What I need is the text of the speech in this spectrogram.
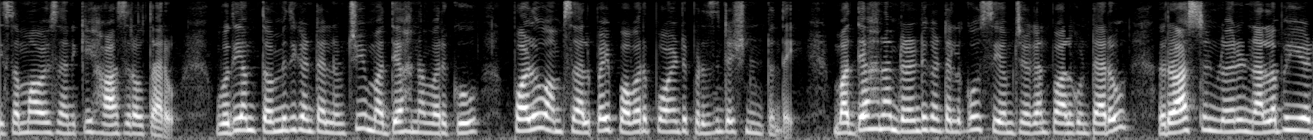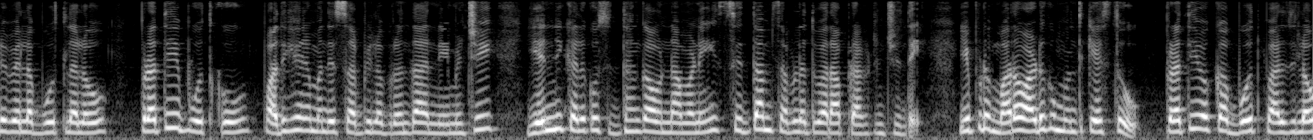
ఈ సమావేశానికి హాజరవుతారు. ఉదయం తొమ్మిది గంటల నుంచి మధ్యాహ్నం వరకు పలు అంశాలపై పవర్ పాయింట్ ప్రజెంటేషన్ ఉంటుంది. మధ్యాహ్నం రెండు గంటలకు సీఎం జగన్ పాల్గొంటారు. రాష్ట్రంలోని నలభై ఏడు వేల బూత్లలో ప్రతి బూత్కు పదిహేను మంది సభ్యుల బృందాన్ని నియమించి ఎన్నికలకు సిద్ధంగా ఉన్నామని సిద్ధం సభల ద్వారా ప్రకటించింది. ఇప్పుడు మరో అడుగు ముందుకేస్తూ ప్రతి ఒక్క బూత్ పరిధిలో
